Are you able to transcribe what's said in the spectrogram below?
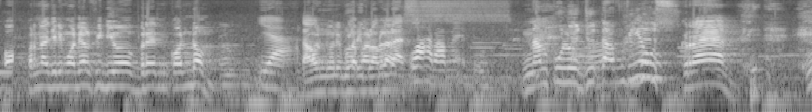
Oh, pernah jadi model video brand kondom Ya. Tahun 2018. Wah rame tuh. 60 juta views. Keren. 60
